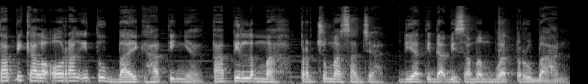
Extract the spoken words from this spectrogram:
Tapi kalau orang itu baik hatinya, tapi lemah, percuma saja, dia tidak bisa membuat perubahan.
